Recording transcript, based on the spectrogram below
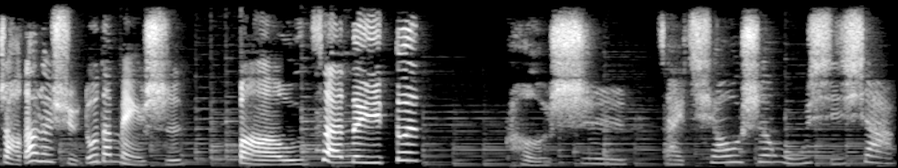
找到了许多的美食，饱餐了一顿。可是，在悄声无息下，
